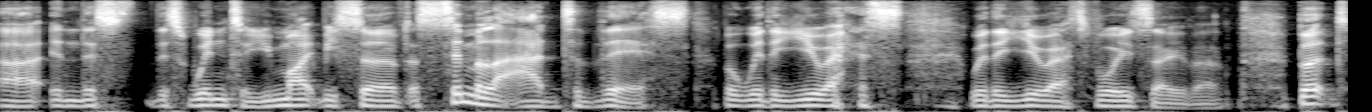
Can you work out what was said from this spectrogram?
uh, in this this winter, you might be served a similar ad to this, but with a US with a US voiceover. But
